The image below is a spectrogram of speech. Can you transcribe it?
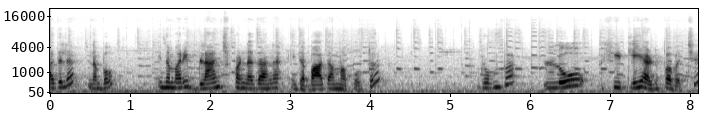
அதில் நம்ம இந்த மாதிரி பிளான்ச் பண்ணதான இந்த பாதாமை போட்டு ரொம்ப லோ ஹீட்லேயே அடுப்பை வச்சு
